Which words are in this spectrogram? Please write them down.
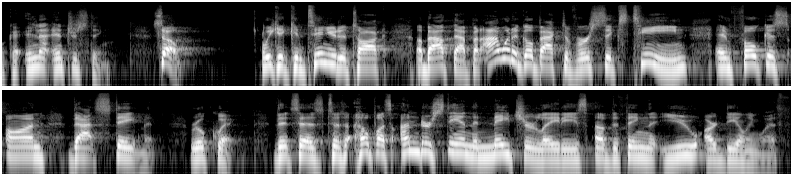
Okay, isn't that interesting? So, we could continue to talk about that, but I want to go back to verse 16 and focus on that statement real quick that says to help us understand the nature, ladies, of the thing that you are dealing with.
